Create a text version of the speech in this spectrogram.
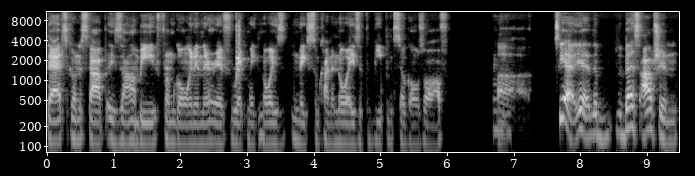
that's going to stop a zombie from going in there if Rick make noise makes some kind of noise if the beeping still goes off. Mhm. Uh, so yeah, yeah, the, the best option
